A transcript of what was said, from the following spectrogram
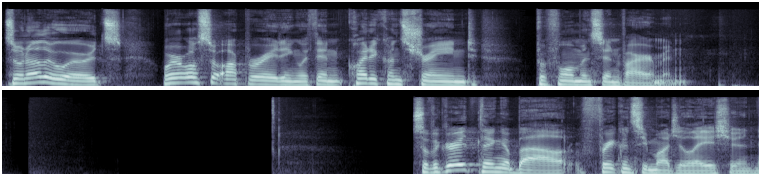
So, in other words, we're also operating within quite a constrained performance environment. So the great thing about frequency modulation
